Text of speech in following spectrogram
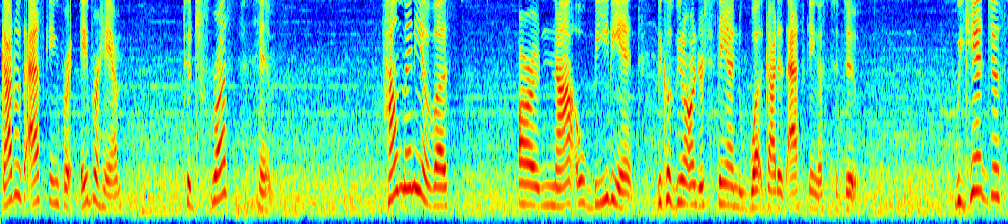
God was asking for Abraham to trust him. How many of us are not obedient because we don't understand what God is asking us to do? We can't just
